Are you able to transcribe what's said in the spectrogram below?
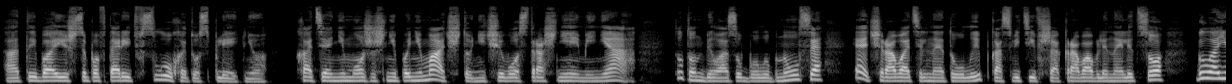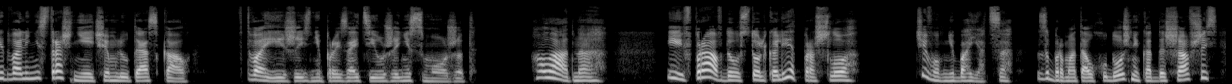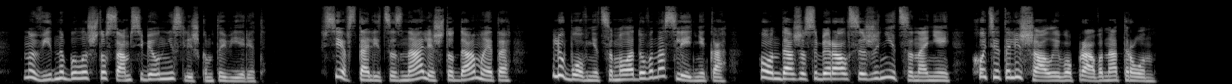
«А ты боишься повторить вслух эту сплетню, хотя не можешь не понимать, что ничего страшнее меня...» Тут он белозубо улыбнулся, и очаровательная эта улыбка, осветившая окровавленное лицо, была едва ли не страшнее, чем лютый оскал. «В твоей жизни произойти уже не сможет». «Ладно. И вправду столько лет прошло. Чего мне бояться?» — забормотал художник, отдышавшись, но видно было, что сам себе он не слишком-то верит. Все в столице знали, что дама — это любовница молодого наследника. Он даже собирался жениться на ней, хоть это лишало его права на трон.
